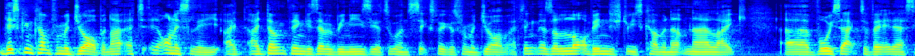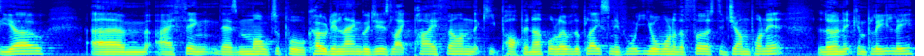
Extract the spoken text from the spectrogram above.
this can come from a job, and I, honestly, I, I don't think it's ever been easier to earn six figures from a job. I think there's a lot of industries coming up now, like uh, voice activated SEO. Um, I think there's multiple coding languages like Python that keep popping up all over the place, and if you're one of the first to jump on it, learn it completely.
